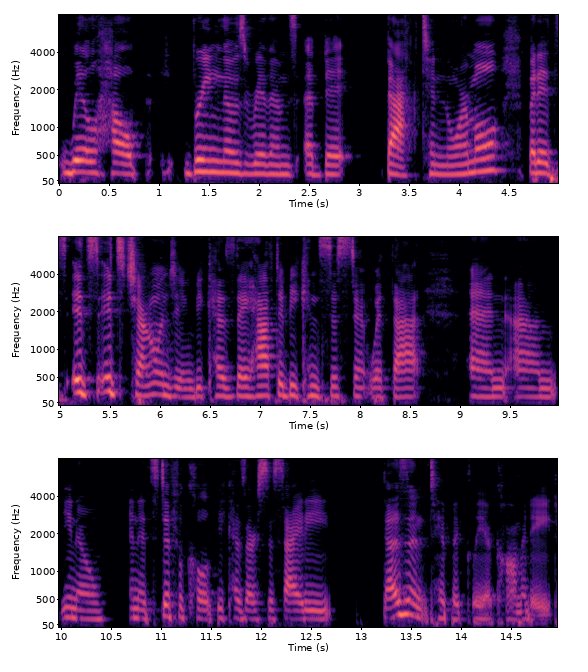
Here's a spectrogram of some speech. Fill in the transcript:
will help bring those rhythms a bit back to normal. But it's it's it's challenging because they have to be consistent with that, and um, you know, and it's difficult because our society doesn't typically accommodate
